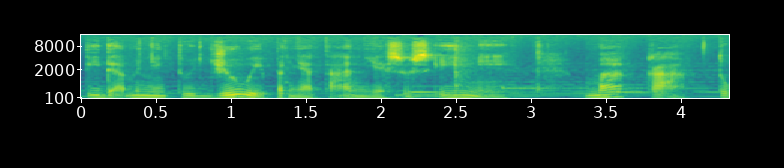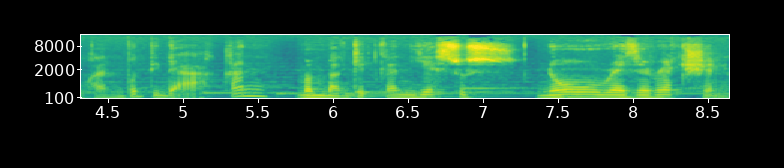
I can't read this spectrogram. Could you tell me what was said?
tidak menyetujui pernyataan Yesus ini, maka Tuhan pun tidak akan membangkitkan Yesus. No resurrection.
